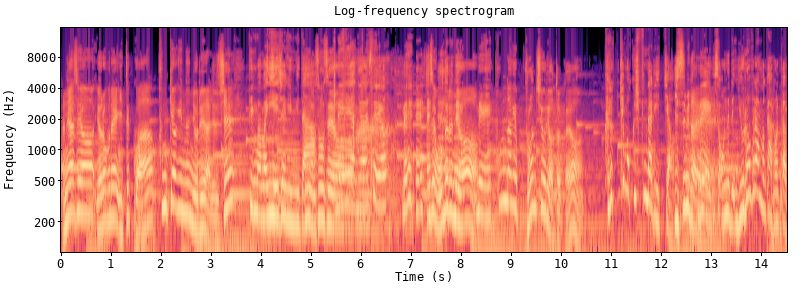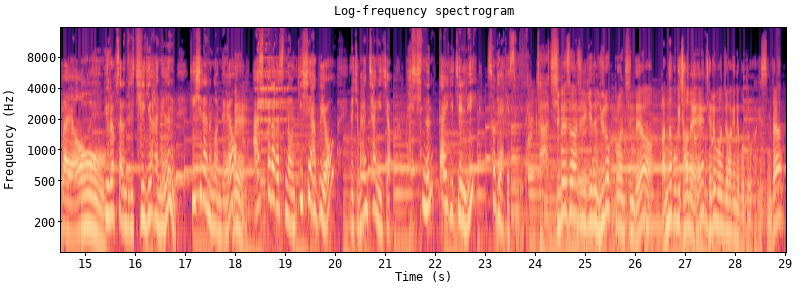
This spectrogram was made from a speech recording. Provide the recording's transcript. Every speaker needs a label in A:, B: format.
A: 안녕하세요. 여러분의 이특과 품격 있는 요리를 알려주실
B: 빅마마 이혜정입니다.
A: 네, 어서 오세요.
B: 네, 안녕하세요. 네.
A: 선생님 오늘은요.
B: 네, 네.
A: 폼나게 브런치 요리 어떨까요?
B: 그렇게 먹고 싶은 날이 있죠.
A: 있습니다. 예.
B: 네, 그래서 오늘은 유럽을 한번 가볼까 봐요.
A: 오.
B: 유럽 사람들이 즐겨하는 끼시라는 건데요.
A: 네.
B: 아스파라거스 넣은 끼시하고요. 요즘 한창이죠. 맛있는 딸기 젤리 소개하겠습니다.
A: 자, 집에서 즐기는 유럽 브런치인데요. 만나보기 전에 재료 먼저 확인해 보도록 하겠습니다.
